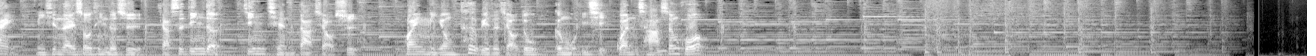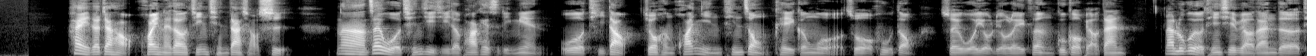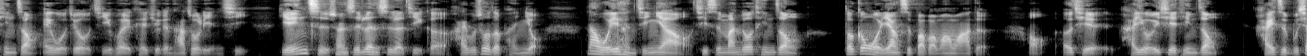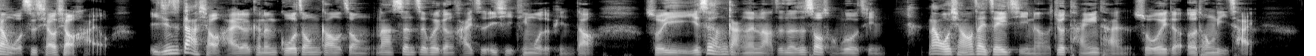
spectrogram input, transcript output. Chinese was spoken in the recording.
嗨，你现在收听的是贾斯丁的《金钱大小事》，欢迎你用特别的角度跟我一起观察生活。嗨，大家好，欢迎来到《金钱大小事》。那在我前几集的 podcast 里面，我有提到，就很欢迎听众可以跟我做互动，所以我有留了一份 Google 表单。那如果有填写表单的听众，诶，我就有机会可以去跟他做联系。也因此算是认识了几个还不错的朋友，那我也很惊讶哦，其实蛮多听众都跟我一样是爸爸妈妈的哦，而且还有一些听众孩子不像我是小小孩哦，已经是大小孩了，可能国中、高中，那甚至会跟孩子一起听我的频道，所以也是很感恩啦，真的是受宠若惊。那我想要在这一集呢，就谈一谈所谓的儿童理财。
